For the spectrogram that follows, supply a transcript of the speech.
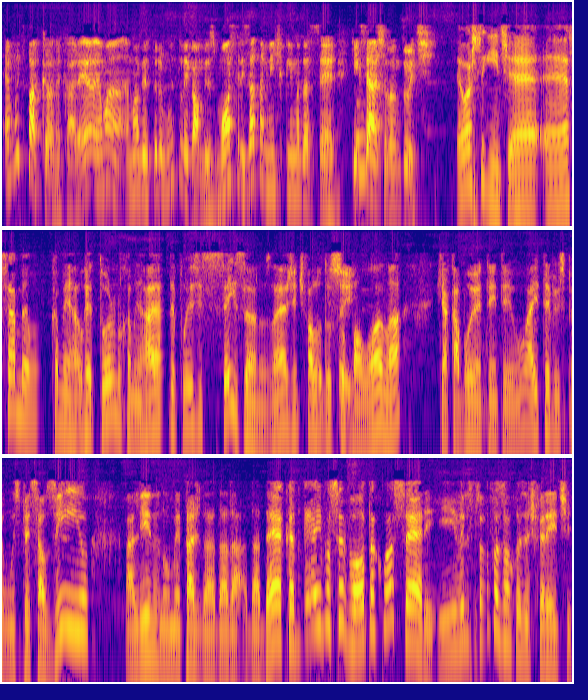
É muito bacana, cara. É, é uma, é uma abertura muito legal mesmo. Mostra exatamente o clima da série. O que, que você acha, Landucci? Eu acho o seguinte, é, é essa é o, Kamen o retorno do Kamen Rider depois de seis anos, né? A gente falou do. Super One lá, que acabou em 81, aí teve um especialzinho ali no metade da, da, da- da década, e aí você volta com a série. E eles precisam fazer uma coisa diferente,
